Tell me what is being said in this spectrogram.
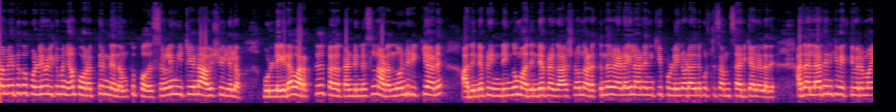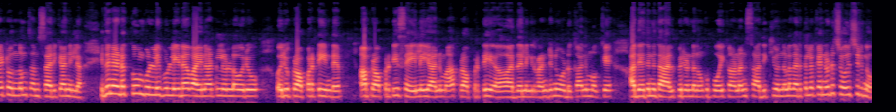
സമയത്തൊക്കെ പുള്ളി വിളിക്കുമ്പോൾ ഞാൻ പുറത്തുണ്ട്. നമുക്ക് പേഴ്സണലി മീറ്റ് ചെയ്യേണ്ട ആവശ്യമില്ലല്ലോ. പുള്ളിയുടെ വർക്ക് കണ്ടിന്യൂസിൽ നടന്നുകൊണ്ടിരിക്കുകയാണ്. അതിന്റെ പ്രിന്റിങ്ങും അതിന്റെ പ്രകാശനവും നടക്കുന്ന വേളയിലാണ് എനിക്ക് പുള്ളിനോട് അതിനെക്കുറിച്ച് സംസാരിക്കാനുള്ളത്. അതല്ലാതെ എനിക്ക് വ്യക്തിപരമായിട്ടൊന്നും സംസാരിക്കാനില്ല. ഇതിനിടക്കും പുള്ളി പുള്ളിയുടെ വയനാട്ടിലുള്ള ഒരു ഒരു പ്രോപ്പർട്ടി ഉണ്ട്. ആ പ്രോപ്പർട്ടി സെയിൽ ചെയ്യാനും ആ പ്രോപ്പർട്ടി അതല്ലെങ്കിൽ റെന്റിന് കൊടുക്കാനും ഒക്കെ അദ്ദേഹത്തിന് താല്പര്യമുണ്ട്. നമുക്ക് പോയി കാണാൻ സാധിക്കും എന്നുള്ള തരത്തിലൊക്കെ എന്നോട് ചോദിച്ചിരുന്നു.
